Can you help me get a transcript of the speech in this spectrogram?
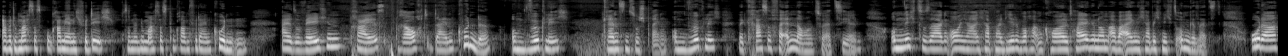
Aber du machst das Programm ja nicht für dich, sondern du machst das Programm für deinen Kunden. Also welchen Preis braucht dein Kunde, um wirklich Grenzen zu sprengen, um wirklich eine krasse Veränderung zu erzielen. Um nicht zu sagen, oh ja, ich habe halt jede Woche am Call teilgenommen, aber eigentlich habe ich nichts umgesetzt. Oder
